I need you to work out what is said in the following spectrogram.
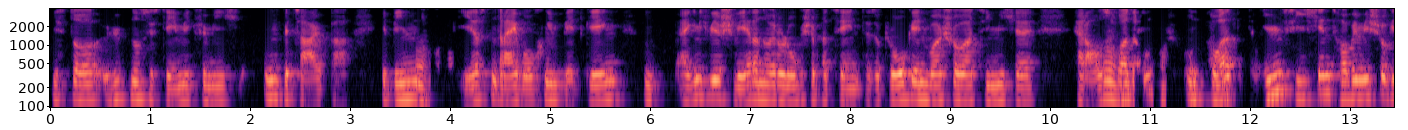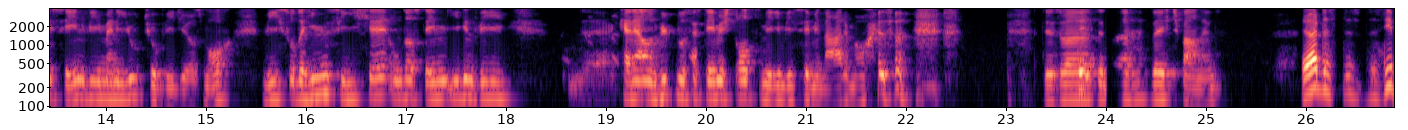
ist da Hypnosystemik für mich unbezahlbar. Ich bin mhm. die ersten drei Wochen im Bett gelegen und eigentlich wie ein schwerer neurologischer Patient. Also Klo gehen war schon eine ziemliche Herausforderung. Mhm. Und dort hinsiechend habe ich mich schon gesehen, wie ich meine YouTube-Videos mache, wie ich so dahin sieche und aus dem irgendwie keine Ahnung, hypnosystemisch trotzdem irgendwie Seminare mache. Also, das, war, das war recht spannend. Ja, das, das, das die,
